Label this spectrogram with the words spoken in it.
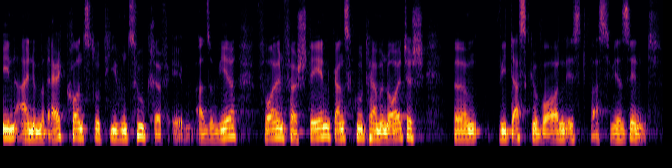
in einem rekonstruktiven Zugriff eben. Also wir wollen verstehen, ganz gut hermeneutisch, ähm, wie das geworden ist, was wir sind.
